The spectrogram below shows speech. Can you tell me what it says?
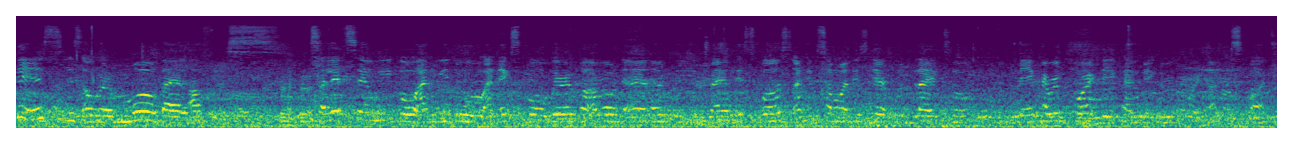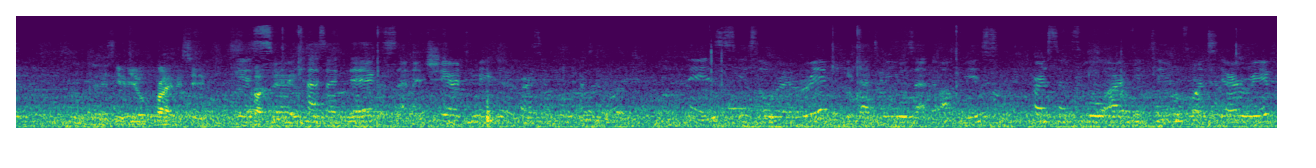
This is our mobile office. So let's say we go and we do an expo wherever around the island, we can try and discuss, and if someone is there would like to make a report, they can make the report on the spot. Give you privacy. Yes, sir. It has a desk and a chair to make the person comfortable. This is our rape kit that we use at the office. Persons who are victims, once they are raped,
